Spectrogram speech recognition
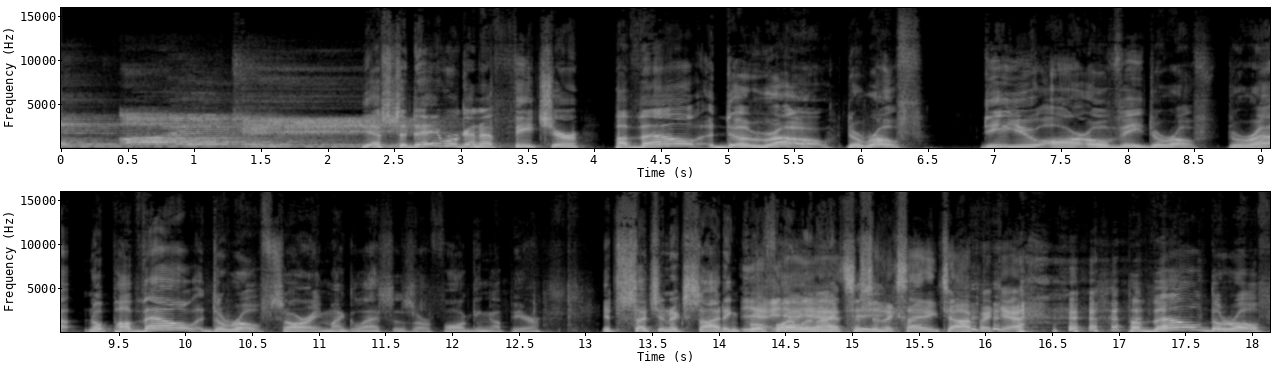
in IT. Yes, today we're going to feature Pavel Durov. Durov. D U R O V, Durov. Durov. No, Pavel Durov. Sorry, my glasses are fogging up here. It's such an exciting profile yeah, yeah, yeah. in It's such an exciting topic, yeah. Pavel Durov.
